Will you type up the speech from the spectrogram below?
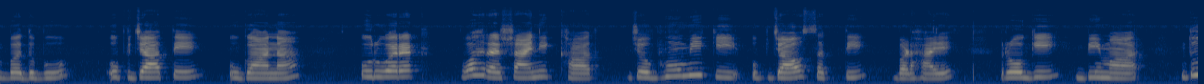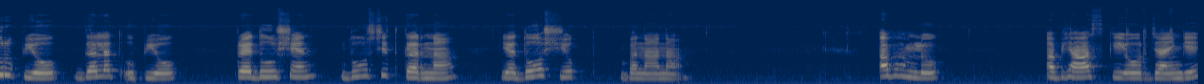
बदबू, उपजाते, उगाना, उर्वरक वह रासायनिक खाद जो भूमि की उपजाऊ शक्ति बढ़ाए, रोगी, बीमार, दुरुपयोग, गलत उपयोग, प्रदूषण दूषित करना या दोषयुक्त बनाना। अब हम लोग अभ्यास की ओर जाएँगे।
